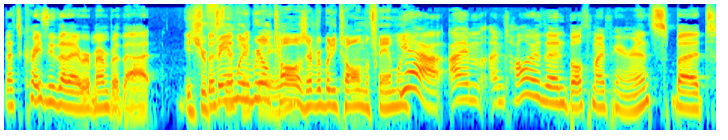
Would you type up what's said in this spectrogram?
that's crazy that I remember that. Is your family real tall? Is everybody tall in the family? Yeah, I'm I'm taller than both my parents, but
